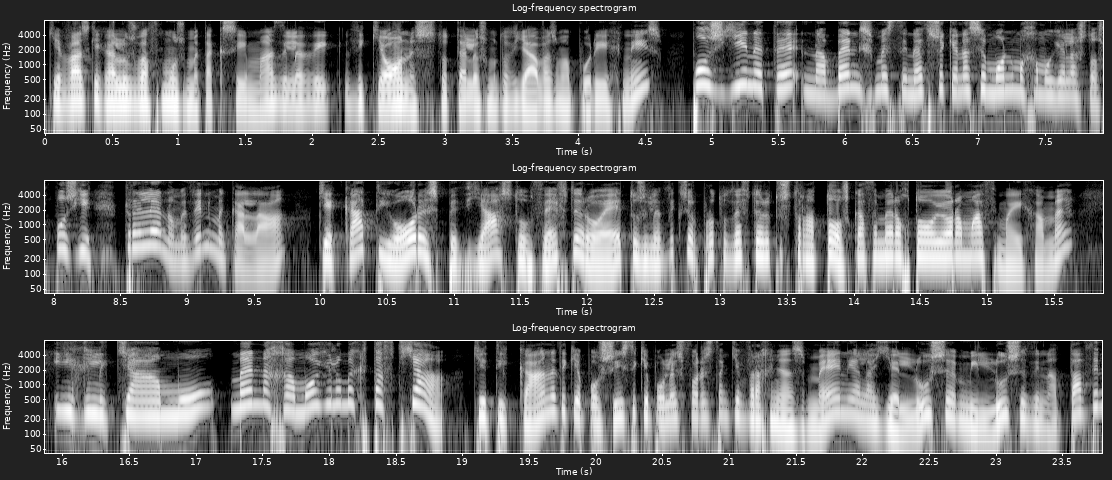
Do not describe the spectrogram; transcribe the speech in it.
και βάζει και καλούς βαθμούς μεταξύ μας, δηλαδή δικαιώνεσαι στο τέλος με το διάβασμα που ρίχνεις. Πώς γίνεται να μπαίνεις μέσα στην αίθουσα και να είσαι μόνιμα χαμογελαστός; Πώς γίνεται. Τρελαίνομαι, δεν είμαι καλά. Και κάτι ώρες, παιδιά, στο δεύτερο έτος, δηλαδή δεν ξέρω, πρώτο, δεύτερο έτος στρατός. Κάθε μέρα 8 η ώρα μάθημα είχαμε. Η γλυκιά μου με ένα χαμόγελο μέχρι τα αυτιά. Και τι κάνετε και πώς είστε, και πολλές φορές ήταν και βραχνιασμένη, αλλά γελούσε, μιλούσε δυνατά. Δεν,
